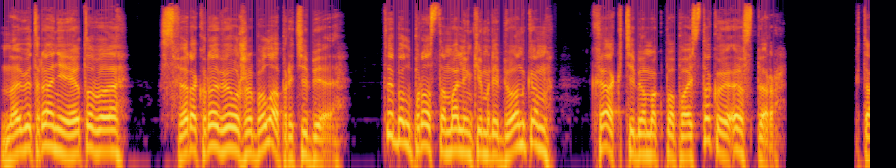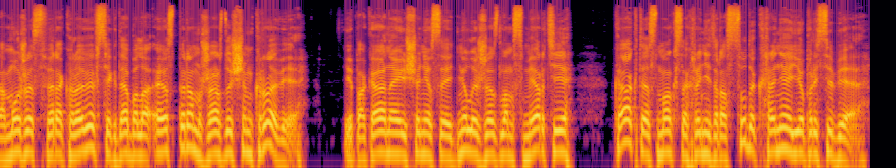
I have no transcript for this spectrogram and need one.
Но ведь ранее этого сфера крови уже была при тебе. Ты был просто маленьким ребенком. Как тебе мог попасть такой эспер? К тому же сфера крови всегда была эспером, жаждущим крови. И пока она еще не соединилась с жезлом смерти, как ты смог сохранить рассудок, храня ее при себе?»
